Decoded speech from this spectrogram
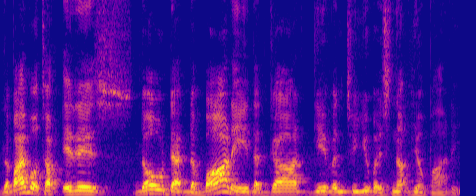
the Bible talk it is though that the body that God given to you, but it's not your body.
